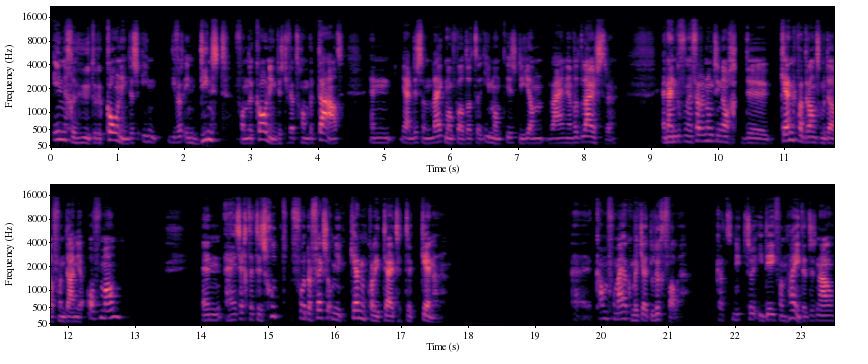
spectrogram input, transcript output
ingehuurd door de koning. Dus in, die was in dienst van de koning. Dus die werd gewoon betaald. En ja, dus dan lijkt me ook wel dat er iemand is die Jan Wijnen wilt luisteren. En hij, verder noemt hij nog de kernkwadrantenmodel van Daniel Hofman. En hij zegt het is goed voor reflectie om je kernkwaliteiten te kennen. Uh, kan voor mij ook een beetje uit de lucht vallen. Ik had niet zo'n idee van, hey, dat is nou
